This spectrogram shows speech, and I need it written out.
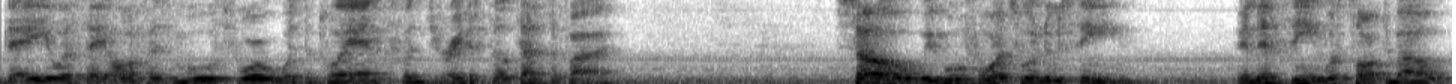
the AUSA office moves forward with the plans for Dre to still testify. So we move forward to a new scene. And this scene was talked about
